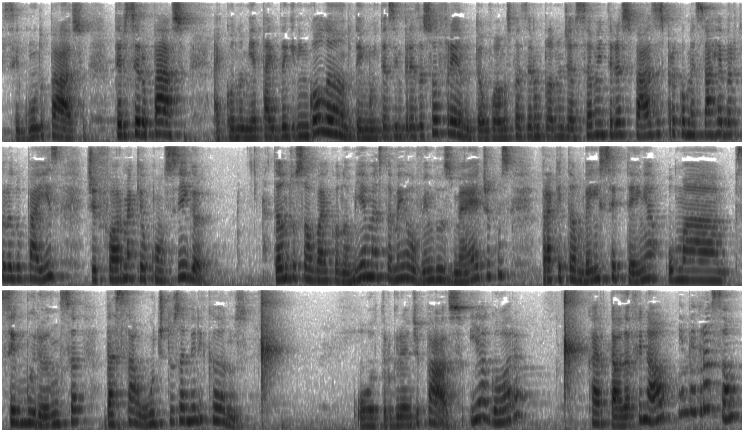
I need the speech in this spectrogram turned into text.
Segundo passo. Terceiro passo, a economia está degringolando, tem muitas empresas sofrendo, então vamos fazer um plano de ação em três fases para começar a reabertura do país de forma que eu consiga tanto salvar a economia, mas também ouvindo os médicos para que também se tenha uma segurança da saúde dos americanos. Outro grande passo. E agora, cartada final, imigração.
